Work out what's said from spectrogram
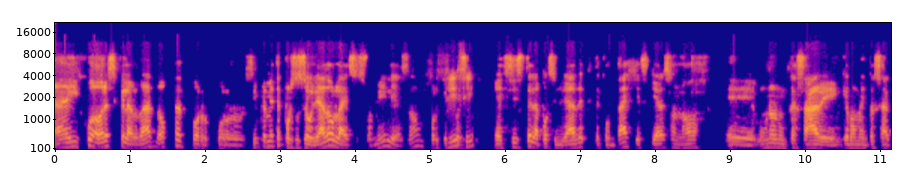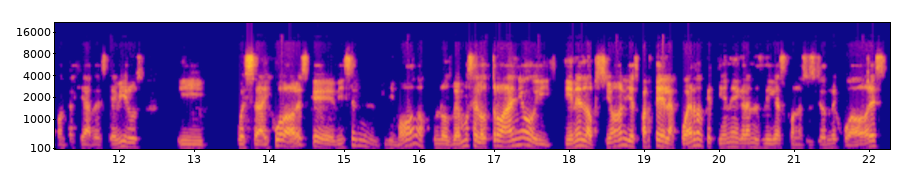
hay jugadores que la verdad optan por, por, simplemente por su seguridad o la de sus familias, ¿no? Porque pues, existe la posibilidad de que te contagies, quieras o no. Eh, uno nunca sabe en qué momento se va a contagiar de este virus y pues hay jugadores que dicen, ni modo, nos vemos el otro año y tienen la opción y es parte del acuerdo que tiene Grandes Ligas con la Asociación de Jugadores,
